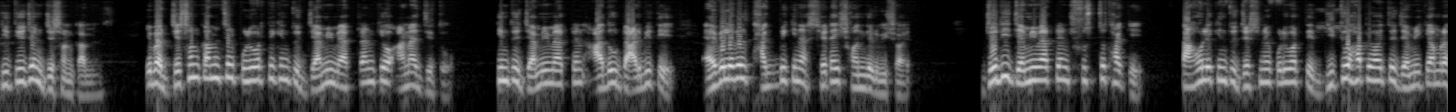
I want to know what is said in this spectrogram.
দ্বিতীয়জন জেসন কামিন্স। এবার জেসন কামিন্সের পরিবর্তে কিন্তু জ্যামি ম্যাকট্রানকেও আনা যেত। কিন্তু জ্যামি ম্যাকট্রান আদৌ ডার্বিতে অ্যাভেলেবেল থাকবে কিনা সেটাই সন্দেহের বিষয়। যদি জ্যামি ম্যাকট্রান সুস্থ থাকে, তাহলে কিন্তু জেসনের পরিবর্তে দ্বিতীয় হাফে হয়তো জ্যামিকে আমরা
